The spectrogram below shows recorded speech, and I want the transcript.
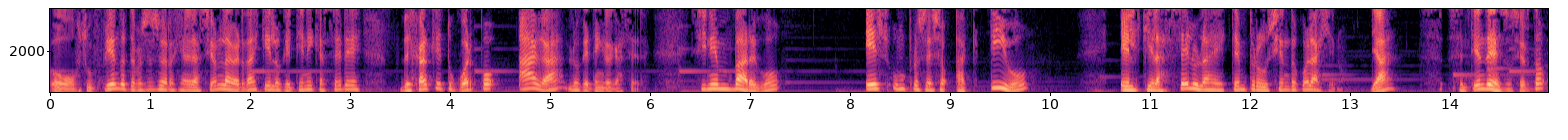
o sufriendo este proceso de regeneración, la verdad es que lo que tiene que hacer es dejar que tu cuerpo haga lo que tenga que hacer. Sin embargo, es un proceso activo el que las células estén produciendo colágeno. ¿Ya? ¿Se entiende eso, cierto?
